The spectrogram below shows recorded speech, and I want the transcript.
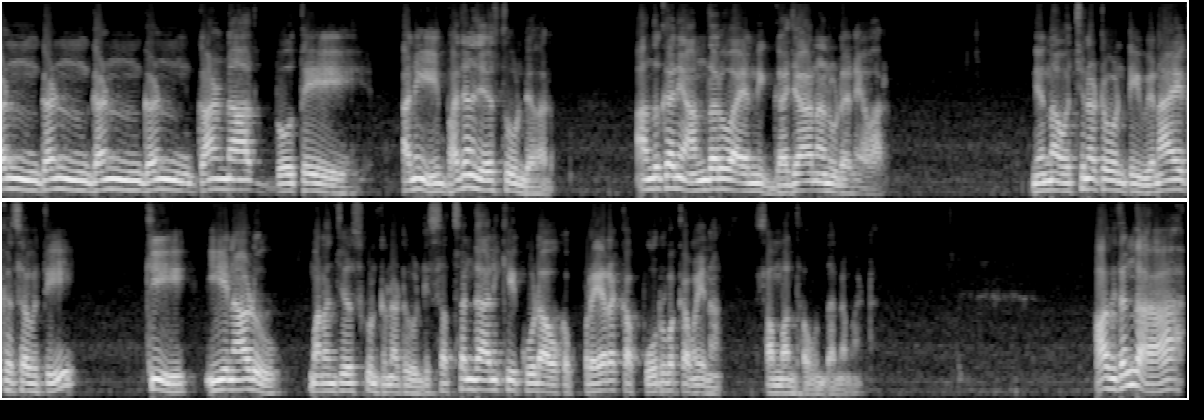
గణ్ గణ్ గణ్ గణ్ గణాత్ బోతే అని భజన చేస్తూ ఉండేవారు. అందుకని అందరూ ఆయన్ని గజాననుడు అనేవారు నిన్న వచ్చినటువంటి వినాయక చవితికి ఈనాడు మనం చేసుకుంటున్నటువంటి సత్సంగానికి కూడా ఒక ప్రేరక పూర్వకమైన సంబంధం ఉందన్నమాట. ఆ విధంగా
